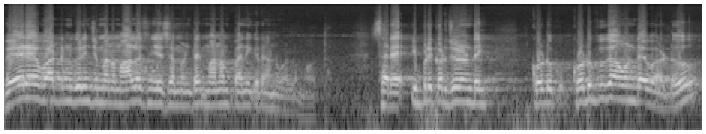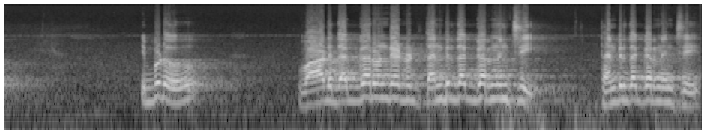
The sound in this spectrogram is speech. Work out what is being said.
వేరే వాటిని గురించి మనం ఆలోచన చేశామంటే మనం పనికిరాని వాళ్ళం అవుతాం. సరే ఇప్పుడు ఇక్కడ చూడండి. కొడుకు కొడుకుగా ఉండేవాడు. ఇప్పుడు వాడి దగ్గర ఉండేటువంటి తండ్రి దగ్గర నుంచి తండ్రి దగ్గర నుంచి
